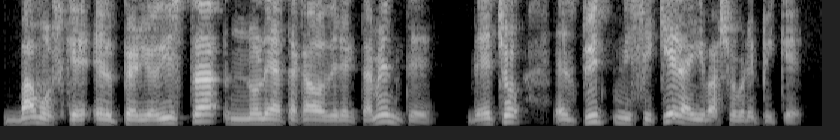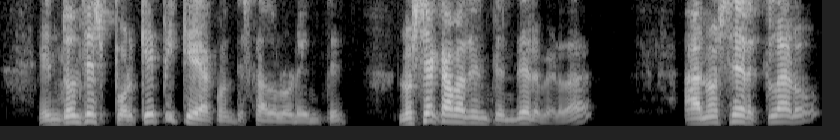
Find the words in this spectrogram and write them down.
Vamos, que el periodista no le ha atacado directamente. De hecho, el tuit ni siquiera iba sobre Piqué. Entonces, ¿por qué Piqué ha contestado Lorente? No se acaba de entender, ¿verdad? A no ser claro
